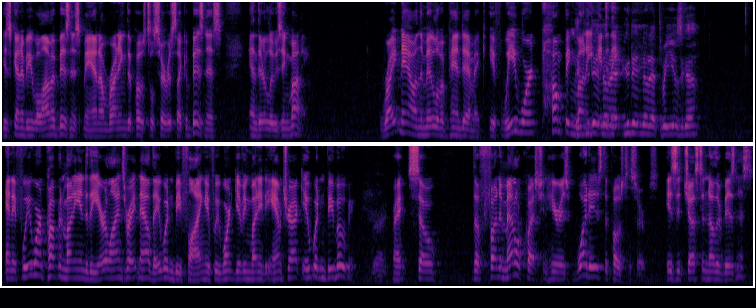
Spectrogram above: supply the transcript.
is going to be well, I'm a businessman, I'm running the Postal Service like a business, and they're losing money. Right now, in the middle of a pandemic, if we weren't pumping money into know the that, you didn't know that three years ago? And if we weren't pumping money into the airlines right now, they wouldn't be flying. If we weren't giving money to Amtrak, it wouldn't be moving. Right. Right. So the fundamental question here is what is the Postal Service? Is it just another business?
